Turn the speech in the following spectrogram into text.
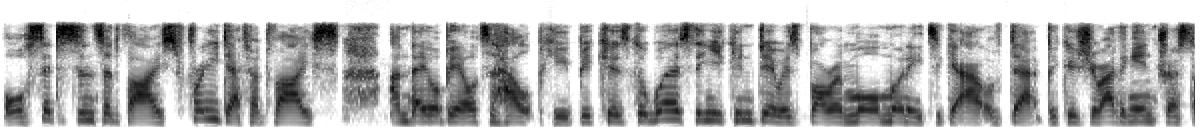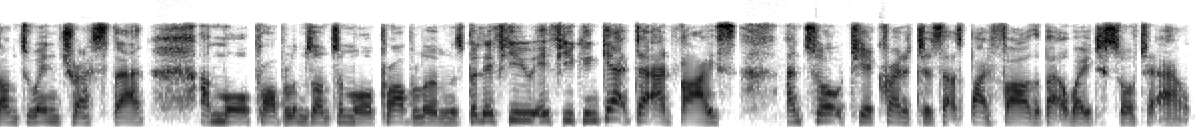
or Citizens Advice, free debt advice, and they will be able to help you. Because the worst thing you can do is borrow more money to get out of debt because you're adding interest onto interest then, and more problems onto more problems. But if you if you can get debt advice and talk to your creditors, that's by far the better way to sort it out.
